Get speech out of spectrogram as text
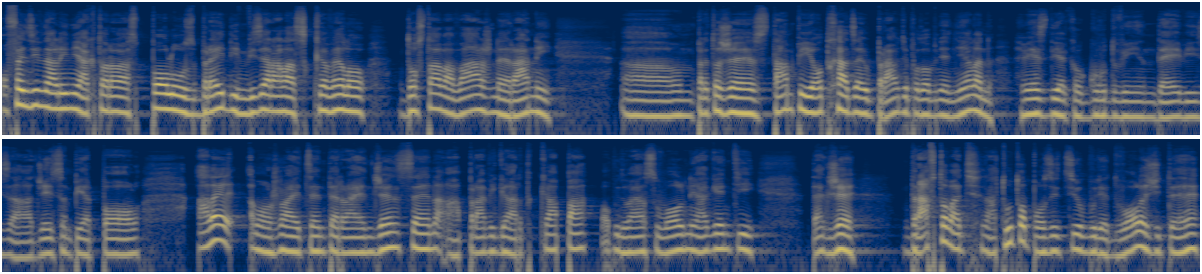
Ofenzívna línia, ktorá spolu s Bradym vyzerala skvelo, dostáva vážne rany um, pretože z Tampy odchádzajú pravdepodobne nielen hviezdy ako Goodwin, Davis a Jason Pierre-Paul, ale možno aj center Ryan Jensen a pravý guard Kappa, obidvaja sú voľní agenti, takže draftovať na túto pozíciu bude dôležité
